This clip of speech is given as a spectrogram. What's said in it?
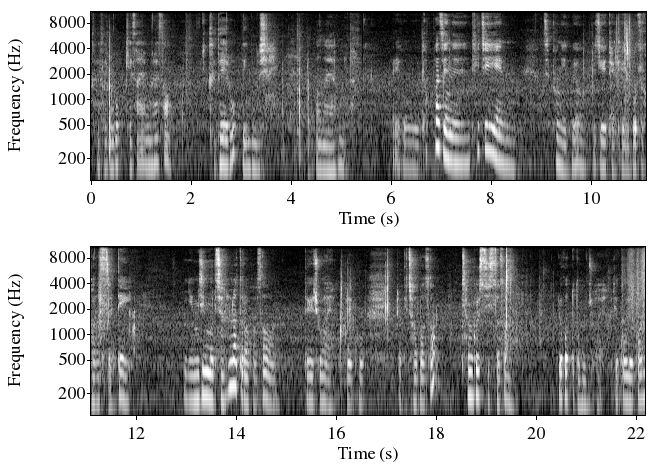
그래서 이렇게 사용을 해서 그대로 냉동실에 넣어놔야 합니다. 그리고 턱받이는 TGM 제품이고요. 이게 되게 목에 걸었을 때 이게 음식물이 잘 흘러 들어가서 되게 좋아요. 그리고 이렇게 접어서 잠글 수 있어서 이것도 너무 좋아요. 그리고 이거는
